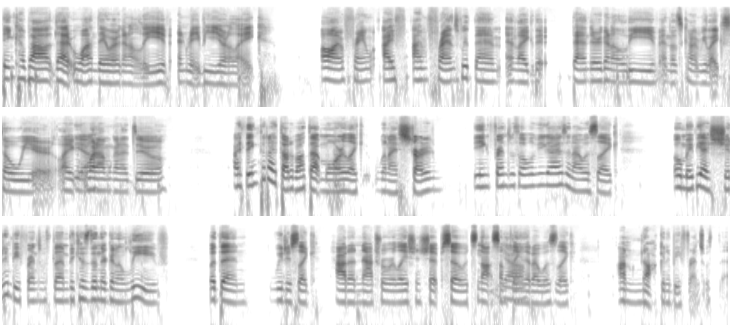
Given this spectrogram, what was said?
think about that one day we're gonna leave and maybe you're like, oh, I'm friend, I f- I'm friends with them, and like the, then they're gonna leave, and that's gonna be like so weird. Like Yeah. what I'm gonna do. I think that I thought about that more like when I started being friends with all of you guys, and I was like, oh, maybe I shouldn't be friends with them because then they're gonna leave. But then we just like had a natural relationship, so it's not something Yeah. that I was like, I'm not gonna be friends with them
